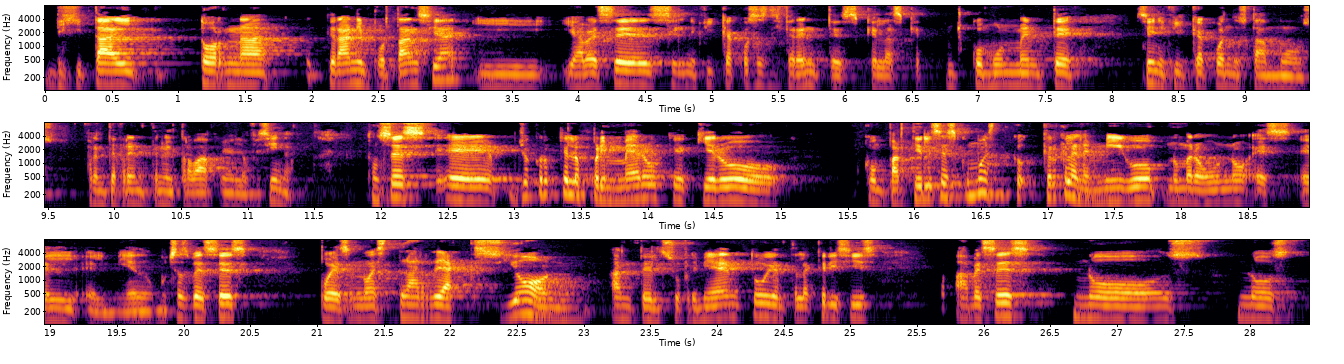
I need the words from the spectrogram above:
digital torna gran importancia y, y, a veces significa cosas diferentes que las que comúnmente significa cuando estamos frente a frente en el trabajo y en la oficina. Entonces, eh, yo creo que lo primero que quiero compartirles es como, creo que el enemigo número uno es el, el, miedo. Muchas veces, pues nuestra reacción ante el sufrimiento y ante la crisis a veces nos, nos,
